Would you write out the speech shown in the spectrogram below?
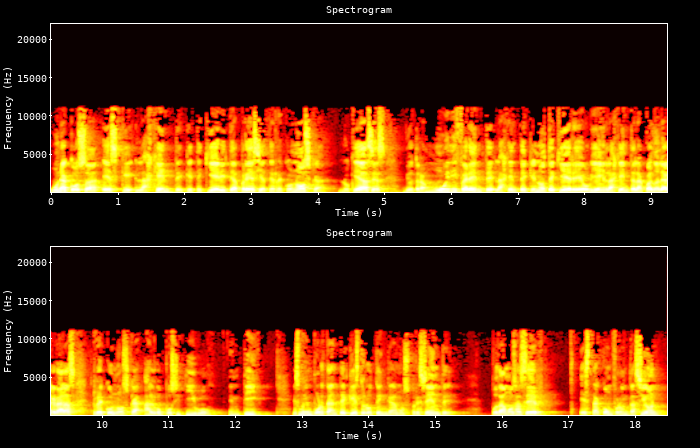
Una cosa es que la gente que te quiere y te aprecia te reconozca lo que haces y otra muy diferente, la gente que no te quiere o bien la gente a la cual no le agradas reconozca algo positivo en ti. Es muy importante que esto lo tengamos presente, podamos hacer esta confrontación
